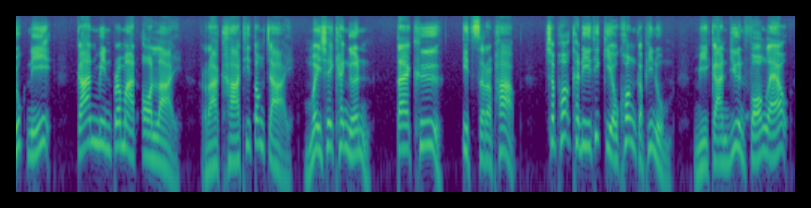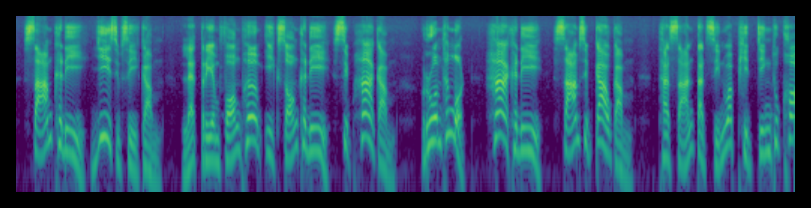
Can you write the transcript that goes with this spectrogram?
ยุคนี้การหมิ่นประมาทออนไลน์ ราคาที่ต้องจ่ายไม่ใช่แค่เงิน แต่คืออิสรภาพ เฉพาะคดีที่เกี่ยวข้องกับพี่หนุ่ม มีการยื่นฟ้องแล้ว 3 คดี 24 กรรม และเตรียมฟ้องเพิ่มอีก 2 คดี 15 กรรม รวมทั้งหมด 5 คดี 39 กรรม ถ้าศาลตัดสินว่าผิดจริงทุกข้อ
